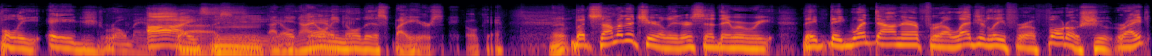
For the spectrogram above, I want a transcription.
fully aged romance. I uh, see. I mean, okay, I only okay. know this by hearsay. Okay, but some of the cheerleaders said they were re- they they went down there for allegedly for a photo shoot, right?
